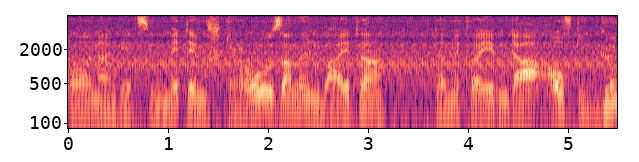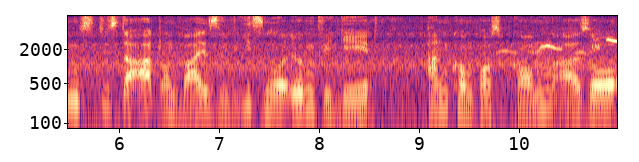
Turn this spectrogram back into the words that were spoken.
Und dann geht's mit dem Strohsammeln weiter. Damit wir eben da auf die günstigste Art und Weise, wie es nur irgendwie geht, an Kompost kommen. Also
